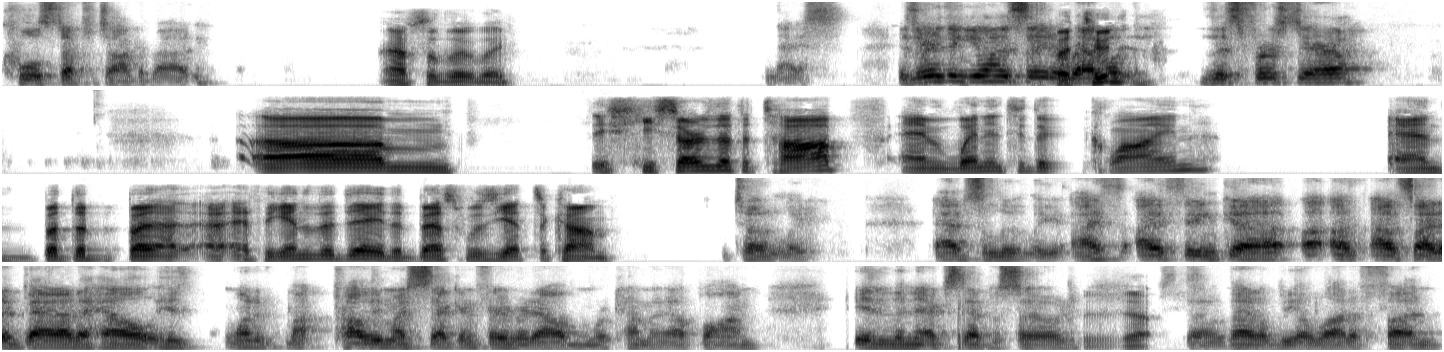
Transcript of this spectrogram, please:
cool stuff to talk about. Absolutely. Nice. Is there anything you want to say to But wrap tune- up this first era? Um, he started at the top and went into decline, and but the but at the end of the day, the best was yet to come. Totally, absolutely. I I think uh, outside of Bat Out of Hell, his one of my, probably my second favorite album we're coming up on in the next episode. Yeah. So that'll be a lot of fun.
